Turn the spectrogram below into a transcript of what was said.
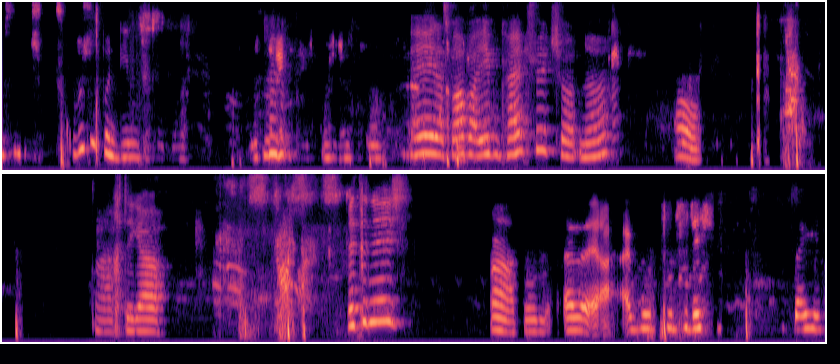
sind die Sprüche von dem. Ey, das war aber eben kein Trickshot, ne? Oh. Ach, Digga. Bitte nicht. Ah, gut. Also, ja, gut, gut für dich. Glück.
